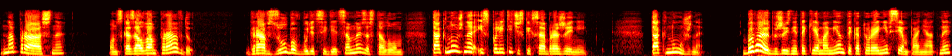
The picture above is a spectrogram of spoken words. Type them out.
Напрасно. Он сказал вам правду. Граф Зубов будет сидеть со мной за столом. Так нужно из политических соображений. Так нужно. Бывают в жизни такие моменты, которые не всем понятны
